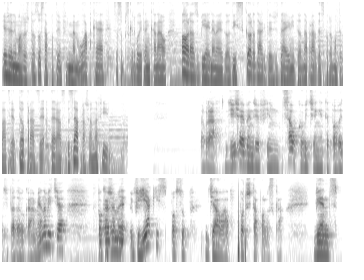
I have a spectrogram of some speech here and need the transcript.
Jeżeli możesz, to zostaw pod tym filmem łapkę, zasubskrybuj ten kanał oraz wbijaj na mojego Discorda, gdyż daje mi to naprawdę sporo motywacji do pracy. A teraz zapraszam na film. Dobra, dzisiaj będzie film całkowicie nietypowy dziwadełka, a mianowicie pokażemy w jaki sposób działa Poczta Polska. Więc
